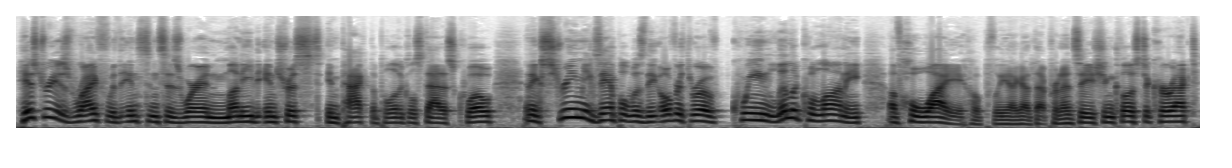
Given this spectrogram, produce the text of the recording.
History is rife with instances wherein moneyed interests impact the political status quo. An extreme example was the overthrow of Queen Liliuokalani of Hawaii. Hopefully, I got that pronunciation close to correct.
